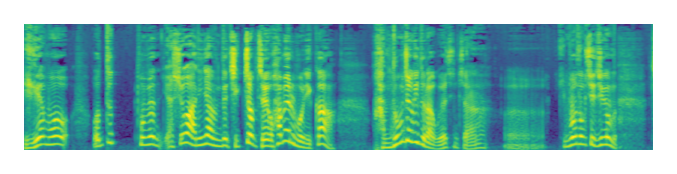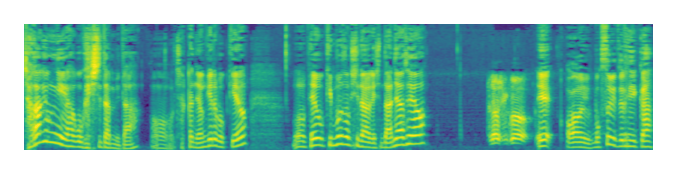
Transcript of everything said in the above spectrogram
이게 뭐 어떻 보면 야, 쇼 아니냐 그런데 직접 제가 화면을 보니까 감동적이더라고요 진짜 어, 김보성 씨 지금 자가격리 하고 계시답니다. 어, 잠깐 연결해 볼게요. 뭐 배우 김보성 씨 나와 계십니다. 안녕하세요. 안녕하십니까. 예, 어, 목소리 들으니까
